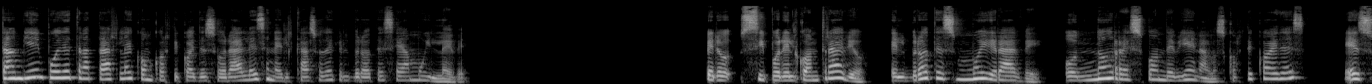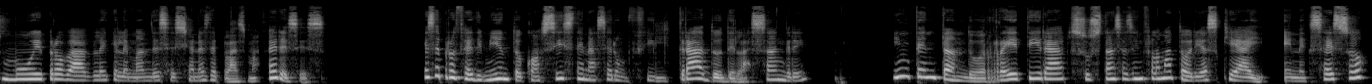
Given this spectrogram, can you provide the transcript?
También puede tratarle con corticoides orales en el caso de que el brote sea muy leve. Pero si por el contrario el brote es muy grave o no responde bien a los corticoides, es muy probable que le mande sesiones de plasmaféresis. Ese procedimiento consiste en hacer un filtrado de la sangre intentando retirar sustancias inflamatorias que hay en exceso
